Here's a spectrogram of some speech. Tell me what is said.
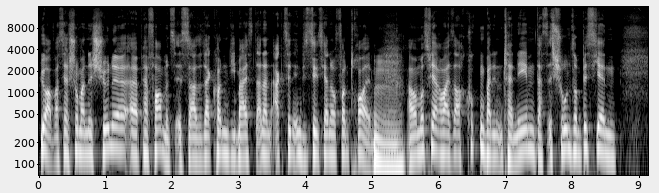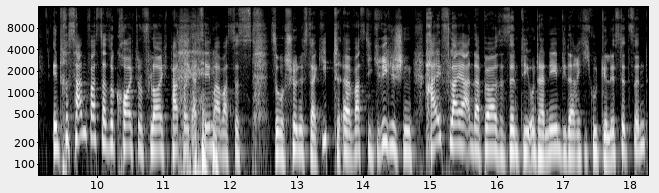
Ja, was ja schon mal eine schöne äh, Performance ist ist. Also da konnten die meisten anderen Aktienindizes ja nur von träumen. Mhm. Aber man muss fairerweise auch gucken bei den Unternehmen, das ist schon so ein bisschen interessant, was da so kreucht und fleucht. Patrick, erzähl mal, was es so Schönes da gibt, äh, was die griechischen Highflyer an der Börse sind, die Unternehmen, die da richtig gut gelistet sind.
